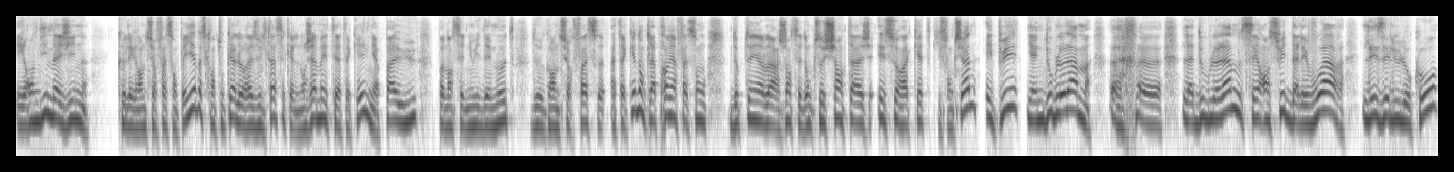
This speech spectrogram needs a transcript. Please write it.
Et on imagine que les grandes surfaces ont payé, parce qu'en tout cas, le résultat, c'est qu'elles n'ont jamais été attaquées. Il n'y a pas eu, pendant ces nuits d'émeutes, de grandes surfaces attaquées. Donc, la première façon d'obtenir de l'argent, c'est donc ce chantage et ce racket qui fonctionne. Et puis, il y a une double lame. Euh, euh, la double lame, c'est ensuite d'aller voir les élus locaux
